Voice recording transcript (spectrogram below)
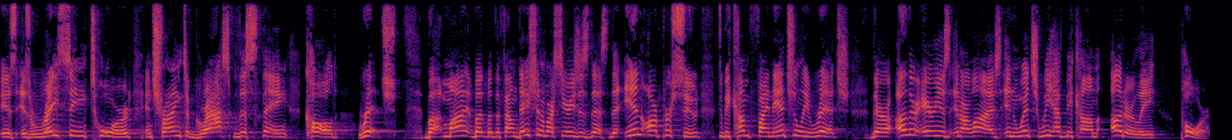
is, is racing toward and trying to grasp this thing called rich. But, my, but, but the foundation of our series is this that in our pursuit to become financially rich, there are other areas in our lives in which we have become utterly poor.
